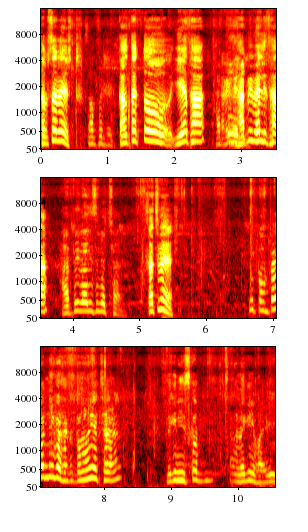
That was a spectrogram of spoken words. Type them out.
सबसे बेस्ट सबसे बेस्ट कल तक तो ये था Happy हैप्पी वैली था हैप्पी वैली से भी अच्छा है सच में नहीं कंपेयर नहीं कर सकते दोनों ही अच्छा है लेकिन इसका अलग ही है भाई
